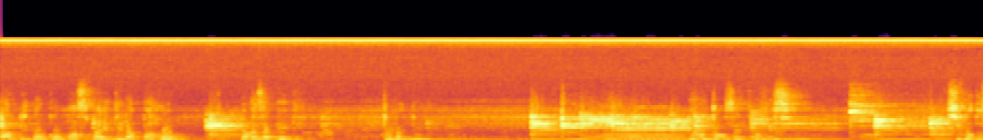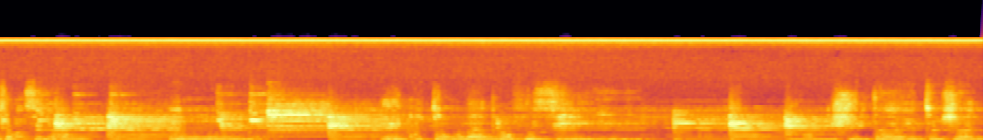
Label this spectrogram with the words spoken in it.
alobi au commencement était la parole wana aza aigle tobandeli sikoyo toza na enseignement Mmh. Écoutons la prophétie. Judas est un jeune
